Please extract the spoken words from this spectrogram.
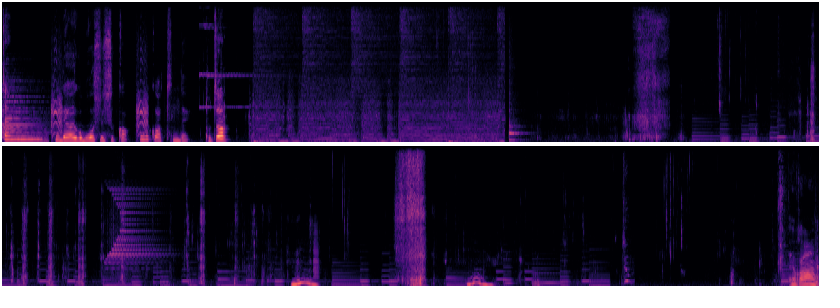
짠. 내가 이거 먹을 수 있을까? 흘릴 것 같은데. 도전! 음. 음. 제가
